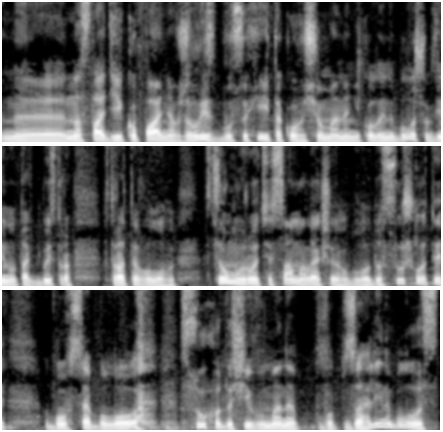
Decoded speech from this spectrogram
на стадії копання. Вже лист був сухий, такого, що в мене ніколи не було, щоб він отак швидко втратив вологу. В цьому році саме легше його було досушувати, бо все було сухо, дощів у мене взагалі не було. Ось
